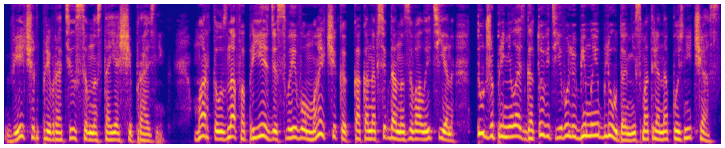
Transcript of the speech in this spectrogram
Вечер превратился в настоящий праздник. Марта, узнав о приезде своего мальчика, как она всегда называла Этьена, тут же принялась готовить его любимые блюда, несмотря на поздний час.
